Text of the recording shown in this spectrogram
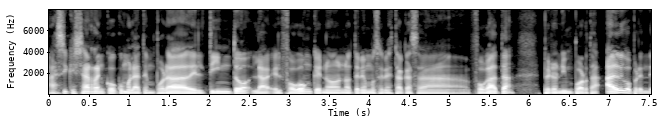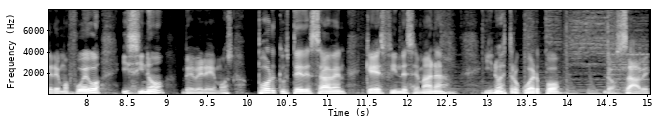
así que ya arrancó como la temporada del tinto, el fogón, que no, no tenemos en esta casa fogata, pero no importa, algo prenderemos fuego y si no, beberemos, porque ustedes saben que es fin de semana y nuestro cuerpo lo sabe.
